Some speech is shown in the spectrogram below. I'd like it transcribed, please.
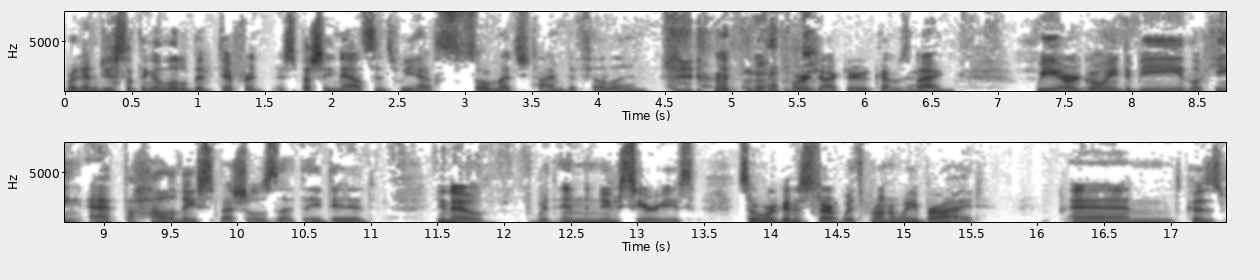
we're going to do something a little bit different, especially now since we have so much time to fill in before Doctor Who comes back. We are going to be looking at the holiday specials that they did, you know, within the new series. So we're going to start with Runaway Bride and because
